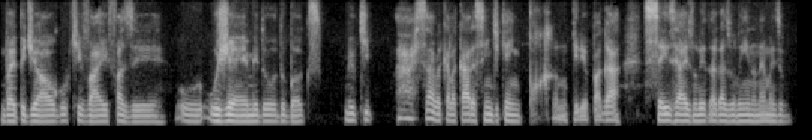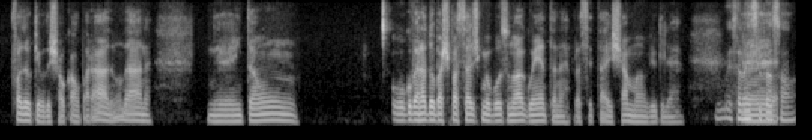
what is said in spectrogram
vai pedir algo que vai fazer o, o GM do, do Bucks meio que, ah, sabe, aquela cara assim de quem, porra, eu não queria pagar seis reais no litro da gasolina, né? Mas eu fazer o quê? Vou deixar o carro parado? Não dá, né? É, então, o governador Baixo Passagem que meu bolso não aguenta, né? Para citar aí Xamã, viu, Guilherme? Excelente é, citação.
